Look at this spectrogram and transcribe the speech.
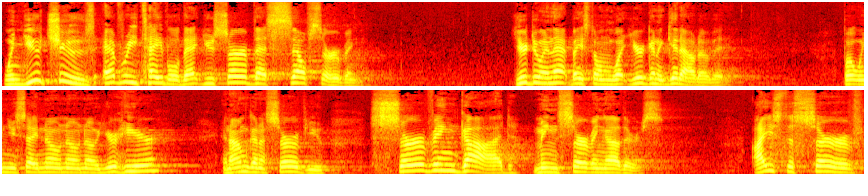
When you choose every table that you serve that's self serving, you're doing that based on what you're going to get out of it. But when you say, no, no, no, you're here and I'm going to serve you, serving God means serving others. I used to serve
